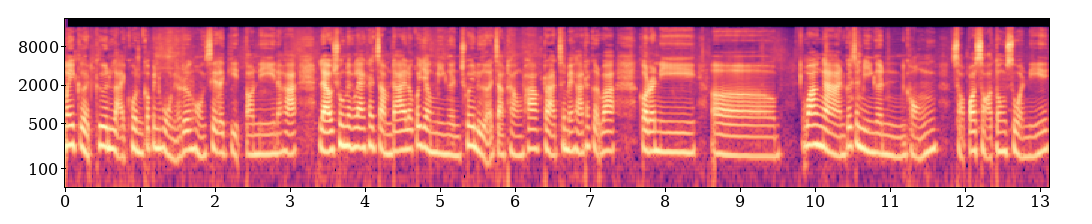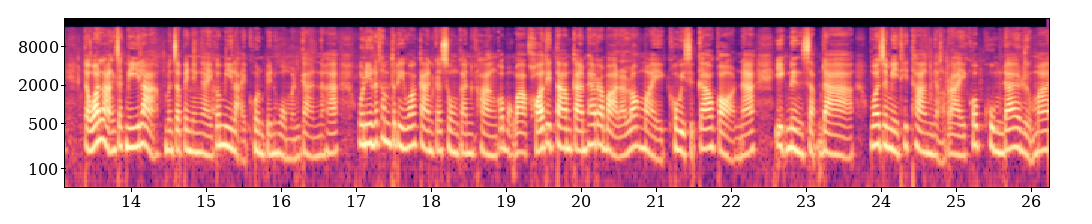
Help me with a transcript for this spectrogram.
ไม่เกิดขึ้นหลายคนก็เป็นห่วงในเรื่องของเศรษฐกิจตอนนี้นะคะ แล้วช่วงแรกๆถ้าจำได้แล้วก็ยังมีเงินช่วยเหลือจากทางภาครัฐใช่ไหมคะถ้าเกิดว่ากรณี ว่างงานก็จะมีเงินของสปสตรงส่วนนี้ แต่ว่าหลังจากนี้ล่ะ มันจะเป็นยังไงก็มีหลายคนเป็นห่วงเหมือนกันนะคะ วันนี้รัฐมนตรีว่าการกระทรวงการคลังก็บอกว่าขอติดตามการแพร่ระบาดระลอกใหม่โควิด -19 ก่อนนะ อีกหนึ่งสัปดาห์ ว่าจะมีทิศทางอย่างไรควบคุมได้หรือไม่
